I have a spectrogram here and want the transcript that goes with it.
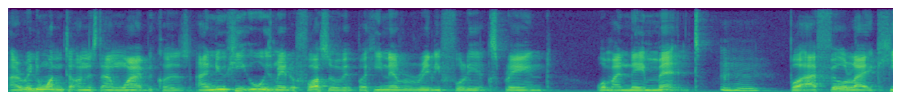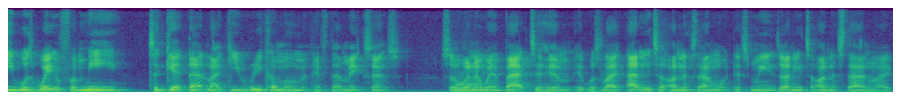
I really wanted to understand why because I knew he always made a fuss of it, but he never really fully explained what my name meant. Mm-hmm. But I feel like he was waiting for me to get that like eureka moment, if that makes sense. So when I went back to him, it was like I need to understand what this means. I need to understand like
